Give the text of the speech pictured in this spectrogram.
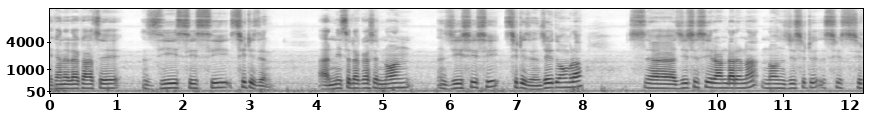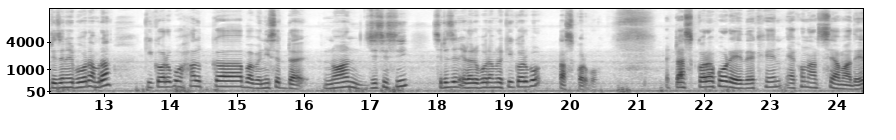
এখানে লেখা আছে জিসিসি সিটিজেন। আর নিচে লেখা আছে, নন জিসিসি সিটিজেন। যেহেতু আমরা জিসিসির আন্ডারে না, নন জিসিটি, সিটিজেনের উপর আমরা কি করব? হালকাভাবে নিচের ডায়, নন জিসিসি সিটিজেন, এটার উপর আমরা কি করব? টাচ করব। টাচ করার পরে দেখেন, এখন আসছে আমাদের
